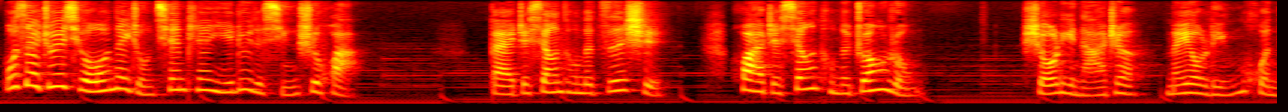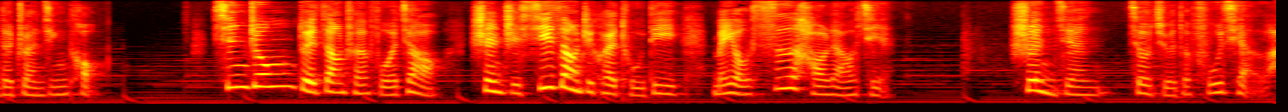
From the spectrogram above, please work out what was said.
不再追求那种千篇一律的形式化，摆着相同的姿势，画着相同的妆容，手里拿着没有灵魂的转经筒，心中对藏传佛教甚至西藏这块土地没有丝毫了解。瞬间就觉得肤浅了。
